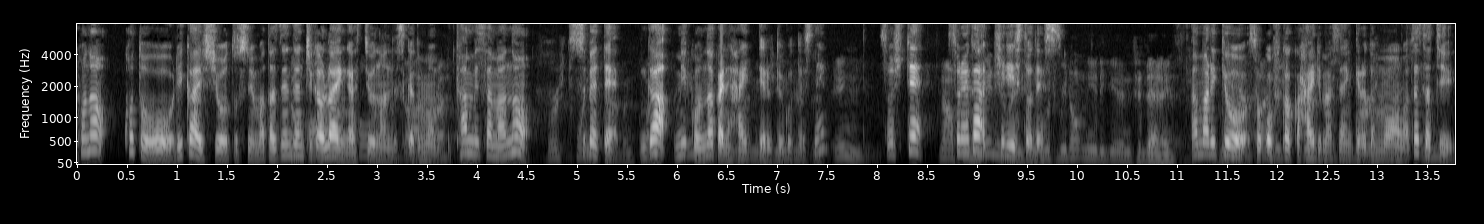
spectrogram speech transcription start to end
このことを理解しようとするにはまた全然違うラインが必要なんですけども神様の全てが御子の中に入っているということですね。そしてそれがキリストです。あまり今日そこ深く入りませんけれども私たち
